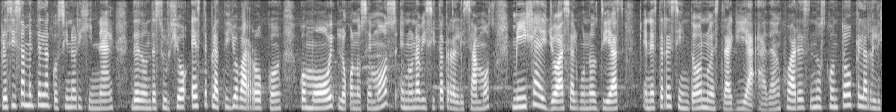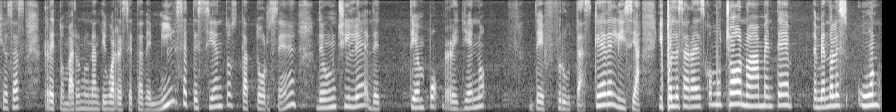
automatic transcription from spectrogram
precisamente en la cocina original de donde surgió este platillo barroco, como hoy lo conocemos en una visita que realizamos mi hija y yo hace algunos días en este recinto. Nuestra guía Adán Juárez nos contó que las religiosas retomaron una antigua receta de mil 714 de un chile de tiempo relleno de frutas. ¡Qué delicia! Y pues les agradezco mucho nuevamente enviándoles un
